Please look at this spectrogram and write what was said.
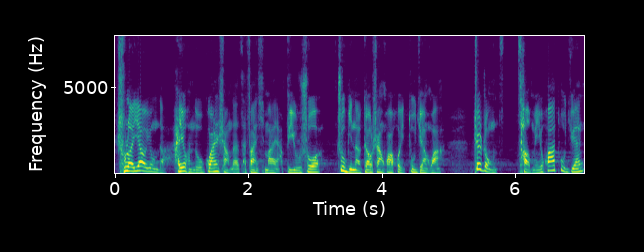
除了药用的，还有很多观赏的，在泛喜马拉雅，比如说著名的高山花卉杜鹃花。这种草莓花杜鹃，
